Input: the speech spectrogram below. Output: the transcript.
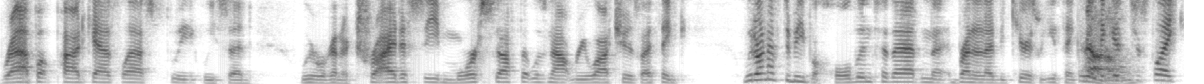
wrap up podcast last week, we said we were gonna try to see more stuff that was not rewatches. I think we don't have to be beholden to that. And uh, Brendan, I'd be curious what you think. I think it's just like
